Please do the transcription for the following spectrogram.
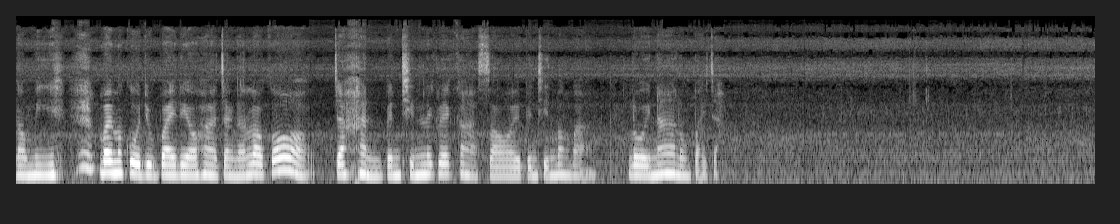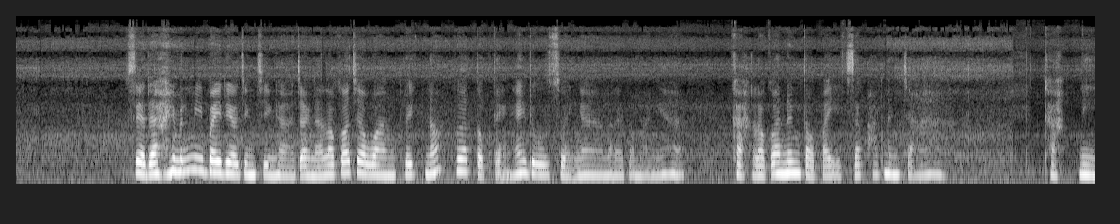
เรามีใบมะกรูดอยู่ใบเดียวค่ะ จากนั้นเราก็จะหั่นเป็นชิ้นเล็กๆค่ะ ซอยเป็นชิ้นบางๆ โรยหน้าลงไปจ้ะเสียดายมันมีใบเดียวจริง ๆ ค่ะ จากนั้นเราก็จะวางพริกเนาะเพื่อตกแต่งให้ดูสวยงามอะไรประมาณนี้ค่ะ ค่ะ เราก็นึ่งต่อไปอีกสักพักหนึ่งจ้า ค่ะ นี่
